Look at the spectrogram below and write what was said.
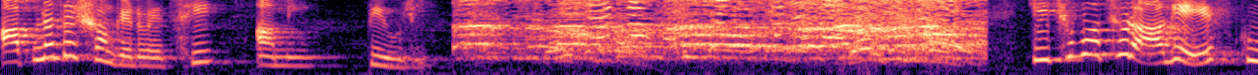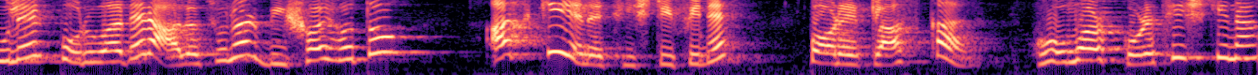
আপনাদের সঙ্গে রয়েছি আমি পিউলি। কিছু বছর আগে স্কুলের পড়ুয়াদের আলোচনার বিষয় হতো, আজ কি এনেছিস টিফিনে? পরের ক্লাস কার? হোমওয়ার্ক করেছিস কিনা?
